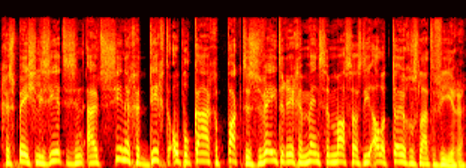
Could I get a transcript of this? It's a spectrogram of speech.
gespecialiseerd is in uitzinnige, dicht op elkaar gepakte, zweterige mensenmassa's die alle teugels laten vieren.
